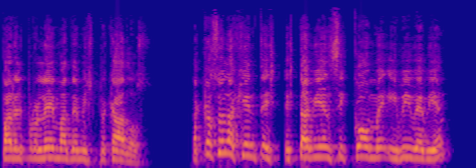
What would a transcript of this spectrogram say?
para el problema de mis pecados. ¿Acaso la gente está bien si come y vive bien?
